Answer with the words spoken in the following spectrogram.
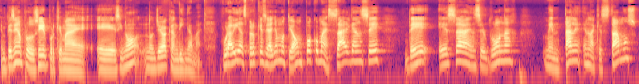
empiecen a producir, porque, mae, eh, si no, nos lleva candinga, mae. Pura vida, espero que se hayan motivado un poco, mae, sálganse de esa encerrona mental en la que estamos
